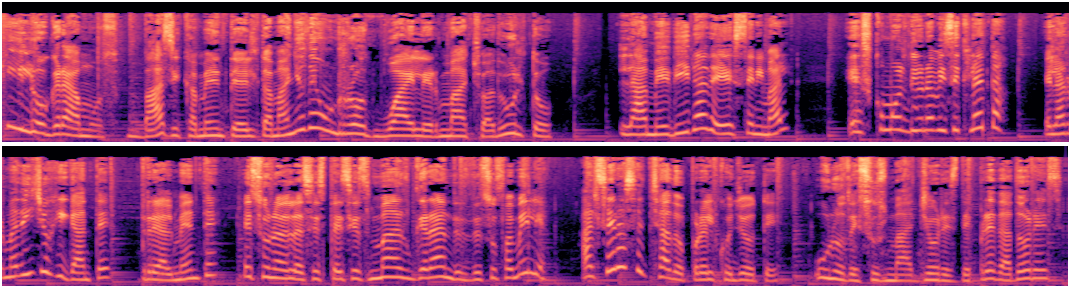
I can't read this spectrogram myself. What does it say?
kilogramos, básicamente el tamaño de un Rottweiler macho adulto, la medida de este animal es como el de una bicicleta. El armadillo gigante realmente es una de las especies más grandes de su familia. Al ser acechado por el coyote, uno de sus mayores depredadores,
